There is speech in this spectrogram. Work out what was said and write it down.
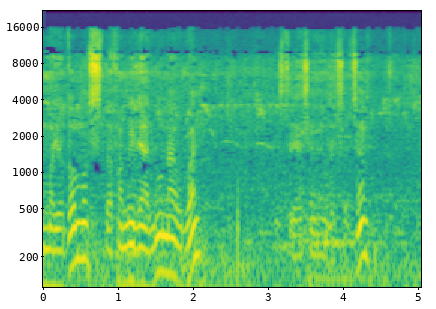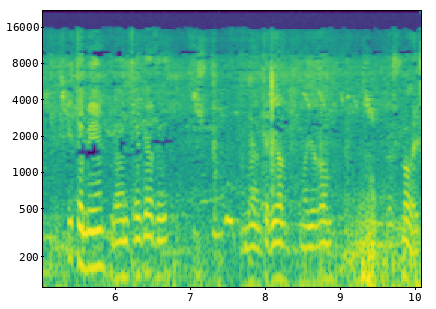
Mayordomos, la familia Luna Urbán, Y también la entrega de el anterior mayordomo, las flores.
